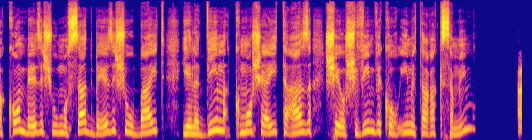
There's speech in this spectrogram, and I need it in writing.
מקום, באיזשהו מוסד, באיזשהו בית, ילדים כמו שהיית אז, שיושבים וקוראים את הר הקסמים? אה,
